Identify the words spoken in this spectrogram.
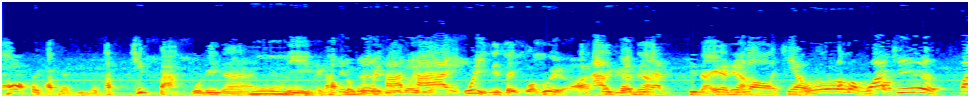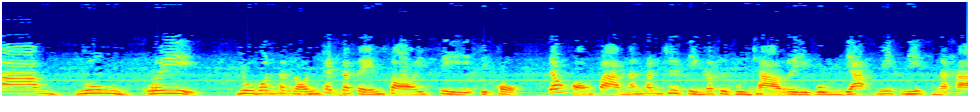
ชอบไปทำอย่างอื่นนะครับ คิดต่างคุณนี่นะอืมนี่นะครับมันเป็นเราจะไปดูเลยเรื่องท้าเนี่ยทายอุ้ยนี่ใส่หมวกด้วยเหรออ้าวไส้เดือนเนี่ยไส้เดือนที่ไหนอะเนี่ยรอเชียวเออเขาบอกว่าครับชื่อฟาร์มลุงรี อยู่บนถนนเพชรเกษมซอย 46เจ้าของฟาร์มนั้นท่านชื่อจริงก็คือคุณชารีบุญยวินิตนะคะ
